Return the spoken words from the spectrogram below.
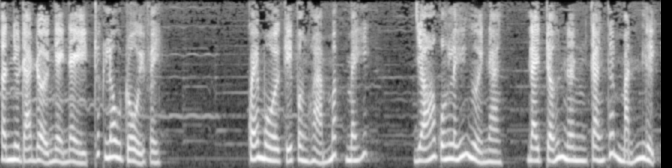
hình như đã đợi ngày này rất lâu rồi vậy. Khóe môi Kỷ Vân Hòa mấp máy, gió quấn lấy người nàng lại trở nên càng thêm mãnh liệt.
